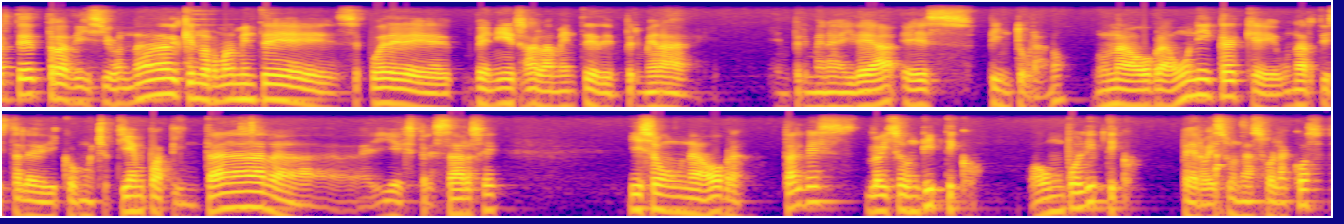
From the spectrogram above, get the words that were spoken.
arte tradicional que normalmente se puede venir a la mente de primera, en primera idea es pintura, ¿no? Una obra única que un artista le dedicó mucho tiempo a pintar y expresarse. Hizo una obra. Tal vez lo hizo un díptico o un políptico, pero es una sola cosa.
